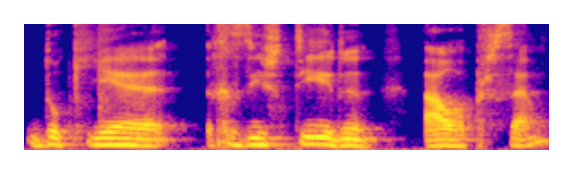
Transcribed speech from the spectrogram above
do que é resistir à opressão.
